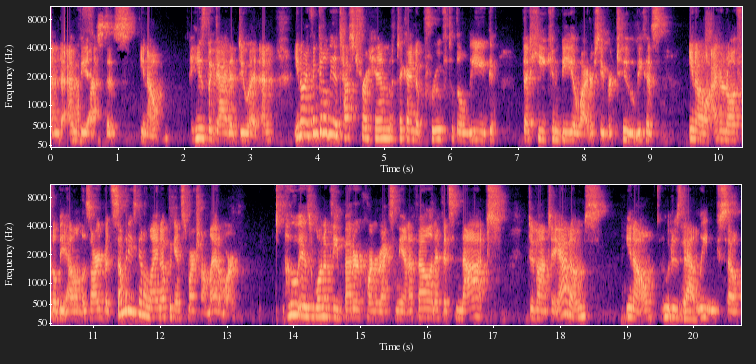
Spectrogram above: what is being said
And MVS is, you know, he's the guy to do it. And, you know, I think it'll be a test for him to kind of prove to the league that he can be a wide receiver too, because, you know, I don't know if it'll be Allen Lazard, but somebody's going to line up against Marshon Lattimore, who is one of the better cornerbacks in the NFL. And if it's not Davante Adams, you know, who does yeah. that leave? So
